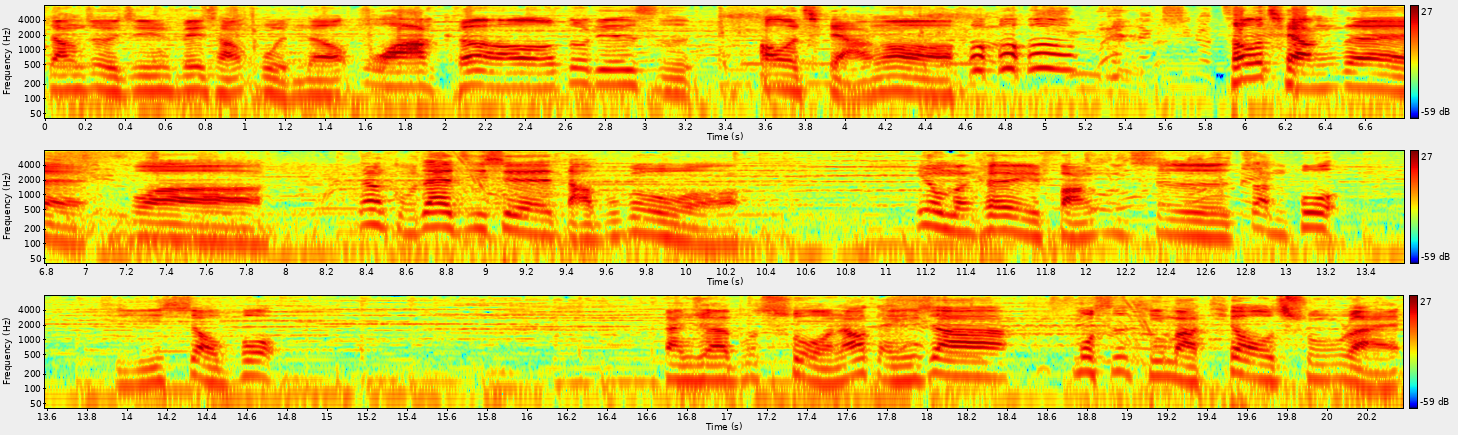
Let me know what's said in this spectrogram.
这样就已经非常稳了。哇靠，斗天使好强哦，超强的哇！那古代机械打不过我，因为我们可以防一次战破及笑破，感觉还不错。然后等一下莫斯提马跳出来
